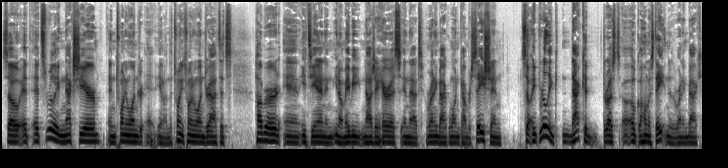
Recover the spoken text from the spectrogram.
So it, it's really next year in 21, you know, in the 2021 draft, it's Hubbard and Etienne and, you know, maybe Najee Harris in that running back one conversation. So it really, that could thrust Oklahoma State into the running back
